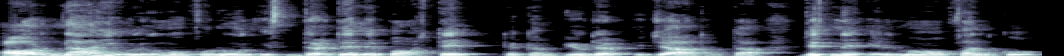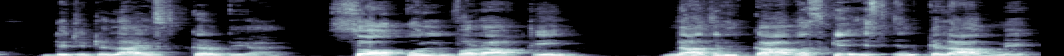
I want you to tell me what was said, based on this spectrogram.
और ना ही फनून इस दर्जे में पहुँचते कि कंप्यूटर इजाद होता, जिसने इल्मो फन को डिजिटलाइज कर दिया है। सौकुल वराकीन, नाजिम कागज़ के इस इनकलाब में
